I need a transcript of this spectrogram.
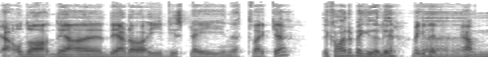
Ja, og da, det, er, det er da i display-nettverket? Det kan være begge deler. Begge deler, ja. Ehm,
